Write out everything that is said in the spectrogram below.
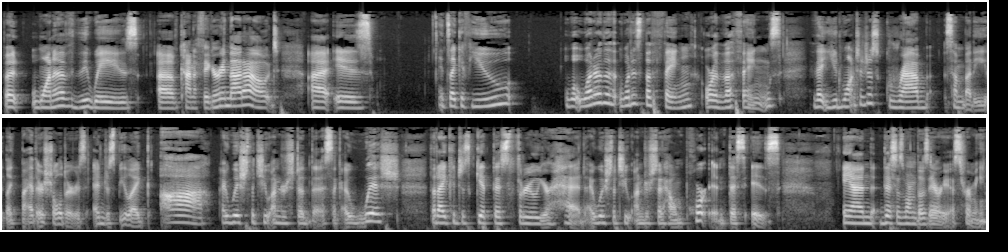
But one of the ways of kind of figuring that out uh, is it's like if you what what are the what is the thing or the things that you'd want to just grab somebody like by their shoulders and just be like, ah, I wish that you understood this. Like, I wish that I could just get this through your head. I wish that you understood how important this is. And this is one of those areas for me.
